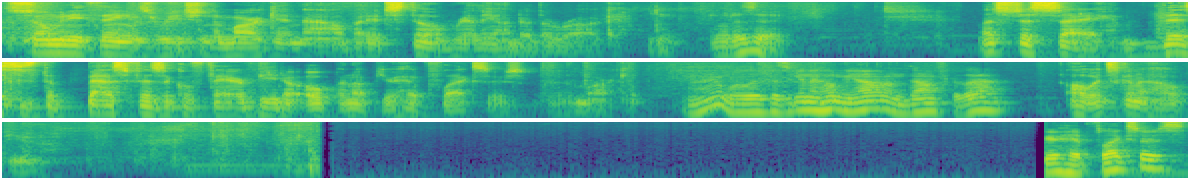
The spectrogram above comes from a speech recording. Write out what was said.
so many things reaching the market now, but it's still really under the rug. What is it? Let's just say this is the best physical therapy to open up your hip flexors to the market. All right. Well, if it's gonna help me out, I'm down for that. Oh, it's gonna help you. Your hip flexors?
